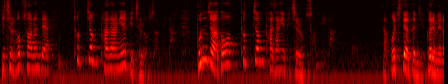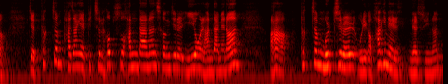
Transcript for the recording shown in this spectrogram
빛을 흡수하는데 특정 파장의 빛을 흡수합니다. 분자도 특정 파장의 빛을 흡수합니다. 자, 어찌되었든지 그러면은 이제 특정 파장의 빛을 흡수한다는 성질을 이용을 한다면은 아 특정 물질을 우리가 확인해낼 수 있는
